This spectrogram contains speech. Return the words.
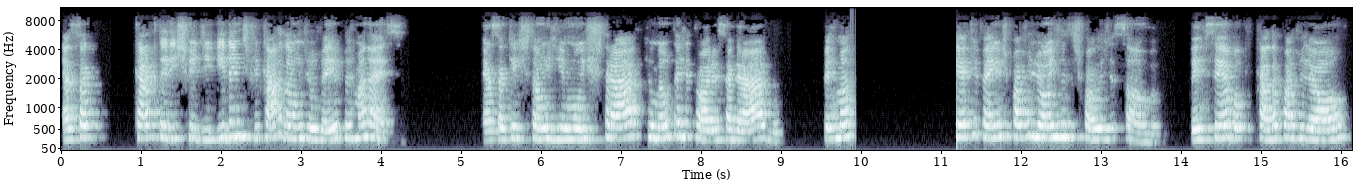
essa característica de identificar de onde eu veio permanece. Essa questão de mostrar que o meu território é sagrado permanece. E é que vem os pavilhões das escolas de samba. Percebam que cada pavilhão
